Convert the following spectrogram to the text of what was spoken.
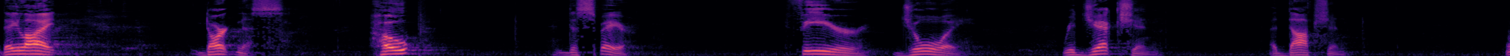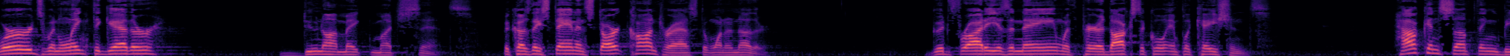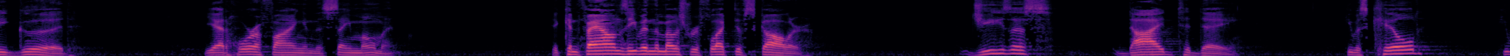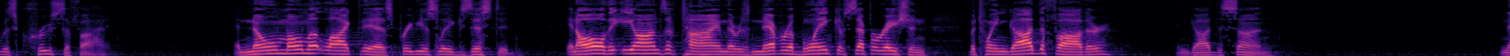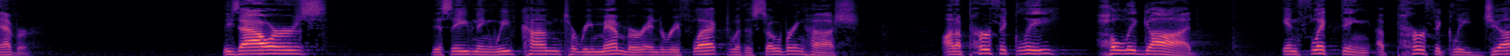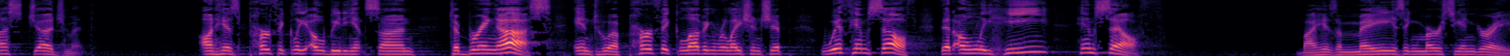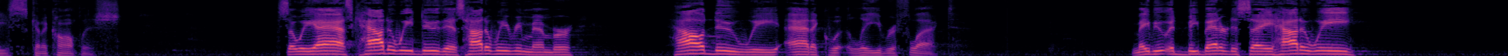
Daylight, darkness, hope, despair, fear, joy, rejection, adoption. Words, when linked together, do not make much sense because they stand in stark contrast to one another. Good Friday is a name with paradoxical implications. How can something be good yet horrifying in the same moment? It confounds even the most reflective scholar. Jesus died today. He was killed, he was crucified. And no moment like this previously existed. In all the eons of time, there was never a blink of separation between God the Father and God the Son. Never. These hours this evening, we've come to remember and to reflect with a sobering hush on a perfectly holy God inflicting a perfectly just judgment on his perfectly obedient Son to bring us into a perfect loving relationship with himself that only he himself by his amazing mercy and grace can accomplish. So we ask, how do we do this? How do we remember? How do we adequately reflect? Maybe it would be better to say, how do we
